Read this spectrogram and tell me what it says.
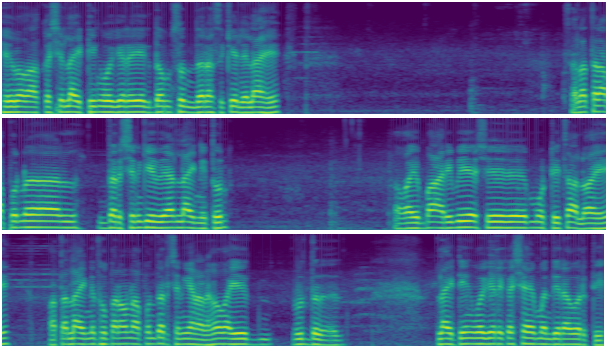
हे बघा कशी लाइटिंग वगैरे एकदम सुंदर असं केलेलं आहे. चला तर आपण दर्शन घेऊया लाईनीतून बघा ही बारी बी अशी मोठी चालू आहे. आता लाईनीत उभं राहून आपण दर्शन घेणार आहे बघा ही रुद्र लाईटिंग वगैरे कशी आहे मंदिरावरती.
